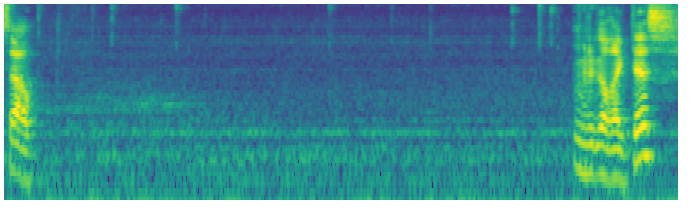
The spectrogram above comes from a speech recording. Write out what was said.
So. I'm gonna go like this.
